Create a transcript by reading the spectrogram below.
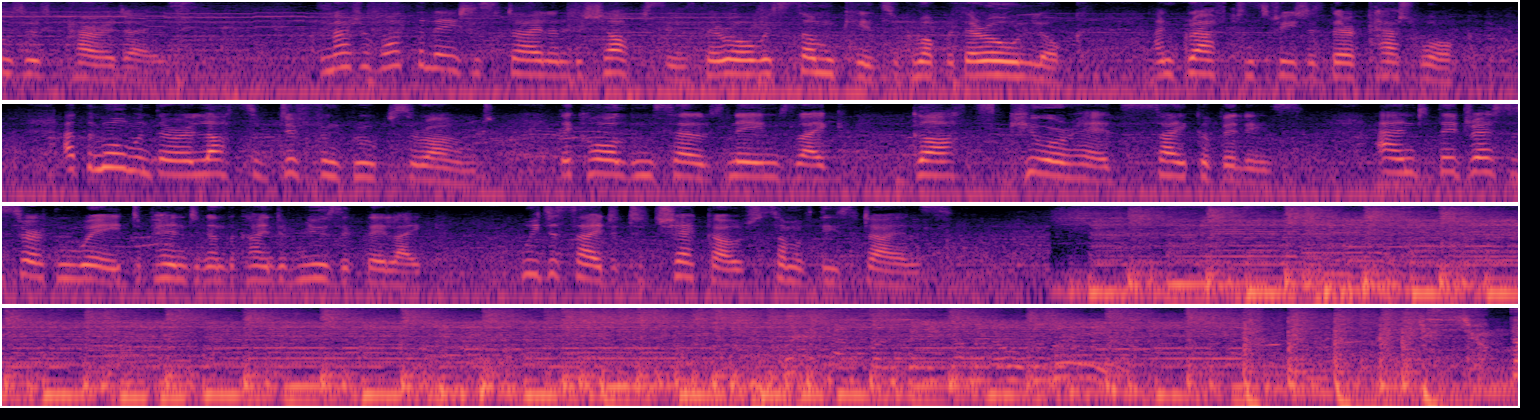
Composer's paradise. No matter what the latest style in the shops is, there are always some kids who come up with their own look, and Grafton Street is their catwalk. At the moment, there are lots of different groups around. They call themselves names like goths, cureheads, psychobillies, and they dress a certain way depending on the kind of music they like. We decided to check out some of these styles.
